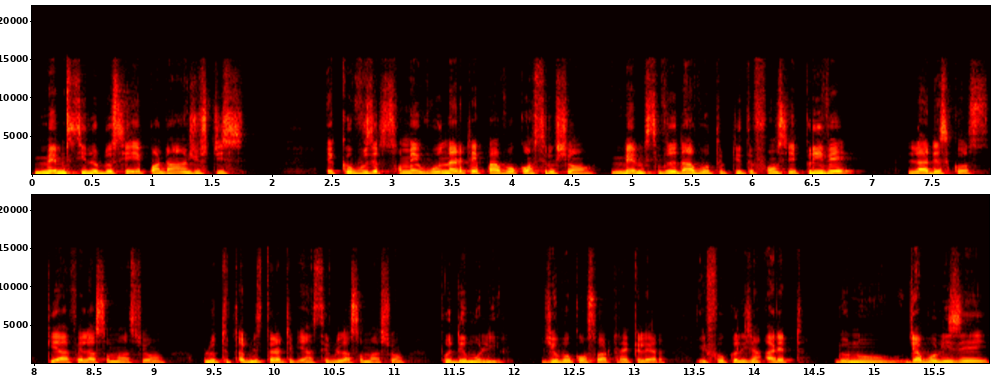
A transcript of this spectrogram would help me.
Même si le dossier est pendant en justice et que vous êtes sommé, vous n'arrêtez pas vos constructions, même si vous êtes dans votre titre foncier privé, la DESCOS, qui a fait la sommation, le titre administratif et en de la sommation, peut démolir. Je veux qu'on soit très clair. Il faut que les gens arrêtent de nous diaboliser,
